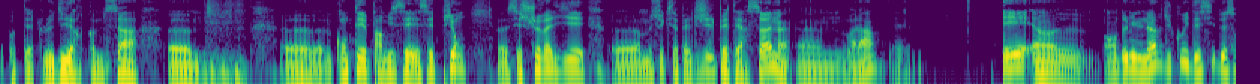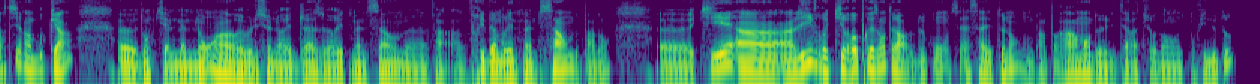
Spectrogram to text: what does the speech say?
on peut peut-être le dire comme ça, euh, euh, compter parmi ses, ses pions, euh, ses chevaliers, euh, un monsieur qui s'appelle Gilles Peterson, euh, voilà. Euh, en 2009, du coup, il décide de sortir un bouquin, euh, donc qui a le même nom, hein, Revolutionary Jazz Rhythm and Sound, euh, enfin euh, Freedom Rhythm and Sound, pardon, euh, qui est un, un livre qui représente, alors du coup, c'est assez étonnant, on parle rarement de littérature dans Confinuto,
